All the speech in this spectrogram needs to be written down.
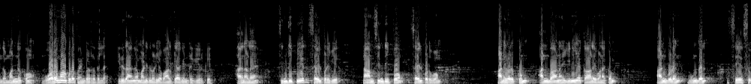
இந்த மண்ணுக்கும் உரமாக கூட பயன்படுறதில்ல. இதுதாங்க மனிதனுடைய வாழ்க்கையாக இன்றைக்கு இருக்குது அதனால் சிந்திப்பீர் செயல்படுவீர். நாம் சிந்திப்போம் செயல்படுவோம். அனைவருக்கும் அன்பான இனிய காலை வணக்கம். அன்புடன் உங்கள் சேசு.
